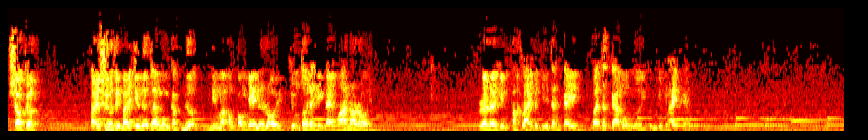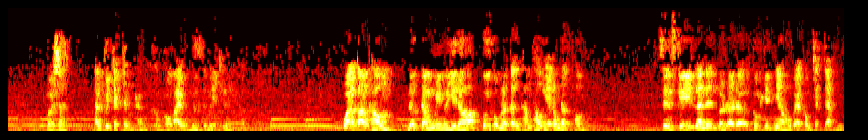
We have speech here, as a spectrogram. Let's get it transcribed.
Sao cơ? Thời xưa thì bể chứa nước là nguồn cấp nước, nhưng mà không còn vậy nữa rồi, chúng tôi đã hiện đại hóa nó rồi. Raider dừng phát lại bên dưới tán cây và tất cả mọi người cũng dừng lại theo. Mercer, anh cứ chắc chắn rằng không còn ai uống nước từ bể chứa hay không? Hoàn toàn không, nước nằm nguyên ở dưới đó, cuối cùng là tự thẩm thấu vào trong đất thôi. Sinsky, Lenin và Raider cùng nhìn nhau vẻ không chắc chắn.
